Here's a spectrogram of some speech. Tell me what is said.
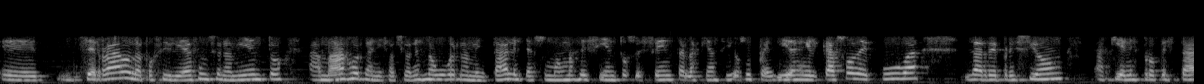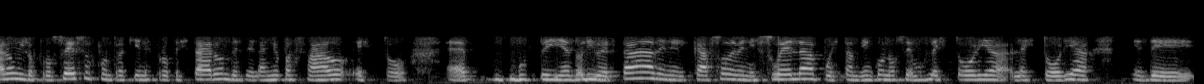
eh, cerrado la posibilidad de funcionamiento a más organizaciones no gubernamentales, ya suman más de 160 las que han sido suspendidas. En el caso de Cuba, la represión a quienes protestaron y los procesos contra quienes protestaron desde el año pasado, esto eh, pidiendo libertad. En el caso de Venezuela, pues también conocemos la historia, la historia de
